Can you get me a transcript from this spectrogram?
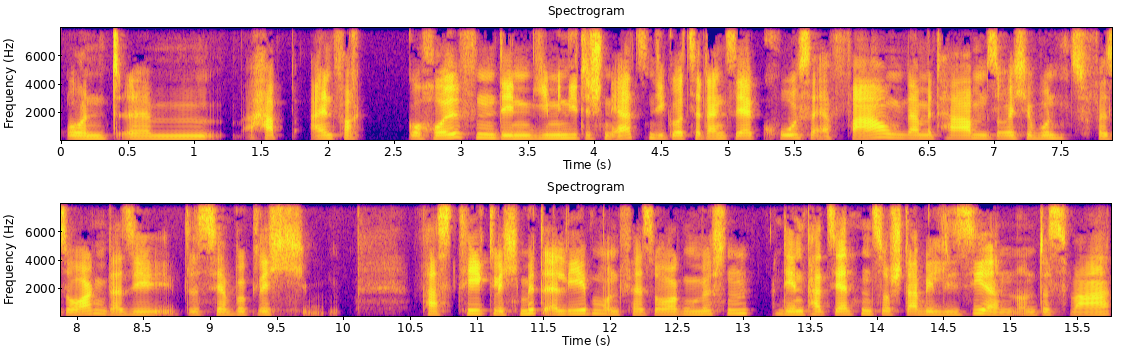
Und ähm, habe einfach geholfen, den jemenitischen Ärzten, die Gott sei Dank sehr große Erfahrung damit haben, solche Wunden zu versorgen, da sie das ja wirklich fast täglich miterleben und versorgen müssen, den Patienten zu stabilisieren. Und das war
